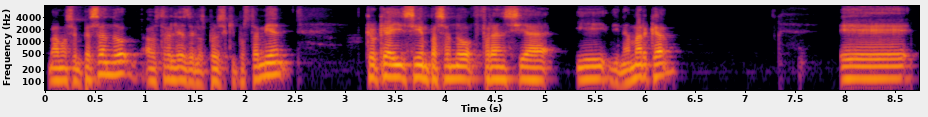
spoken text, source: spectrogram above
Vamos empezando. Australia es de los peores equipos también. Creo que ahí siguen pasando Francia y Dinamarca. Eh,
